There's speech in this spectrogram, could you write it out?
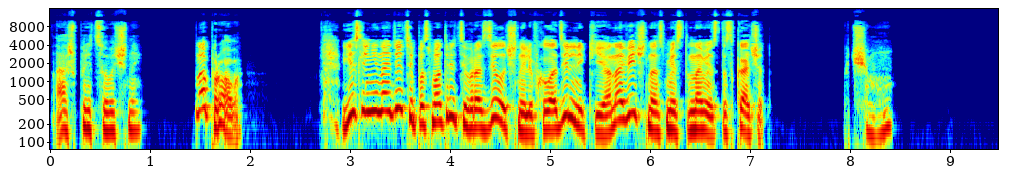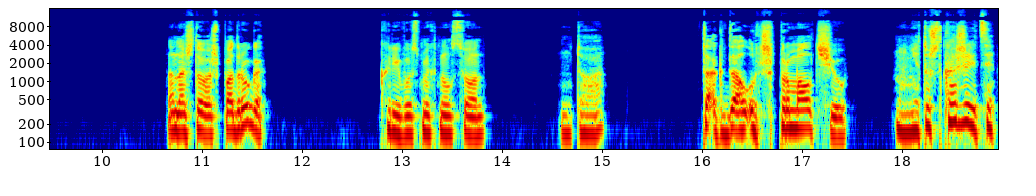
«А шприцовочный?» «Направо». Если не найдете, посмотрите в разделочной или в холодильнике, она вечно с места на место скачет». «Почему?» «Она что, ваша подруга?» Криво усмехнулся он. «Да». «Тогда лучше промолчу». «Ну нет уж, скажите».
